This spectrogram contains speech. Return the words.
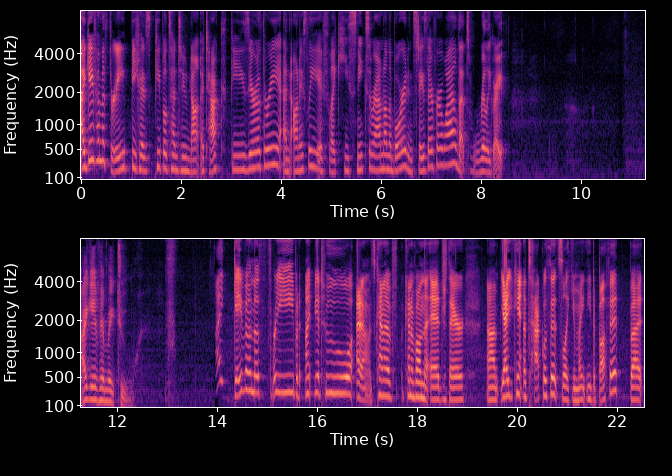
I gave him a three because people tend to not attack the zero three, and honestly, if like he sneaks around on the board and stays there for a while, that's really great. I gave him a two. I gave him a three, but it might be a two. I don't know. It's kind of kind of on the edge there. Um, yeah, you can't attack with it, so like you might need to buff it, but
